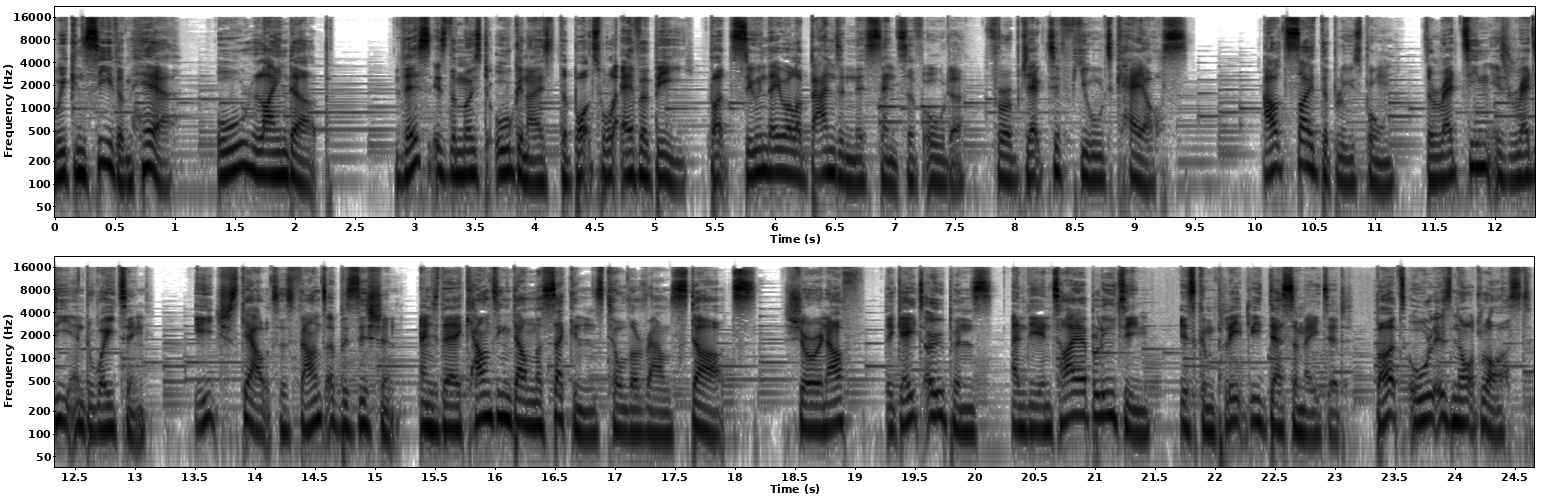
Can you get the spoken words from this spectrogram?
We can see them here, all lined up. This is the most organised the bots will ever be, but soon they will abandon this sense of order for objective fueled chaos. Outside the blue spawn, the red team is ready and waiting. Each scout has found a position, and they're counting down the seconds till the round starts. Sure enough, the gate opens, and the entire blue team is completely decimated. But all is not lost,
